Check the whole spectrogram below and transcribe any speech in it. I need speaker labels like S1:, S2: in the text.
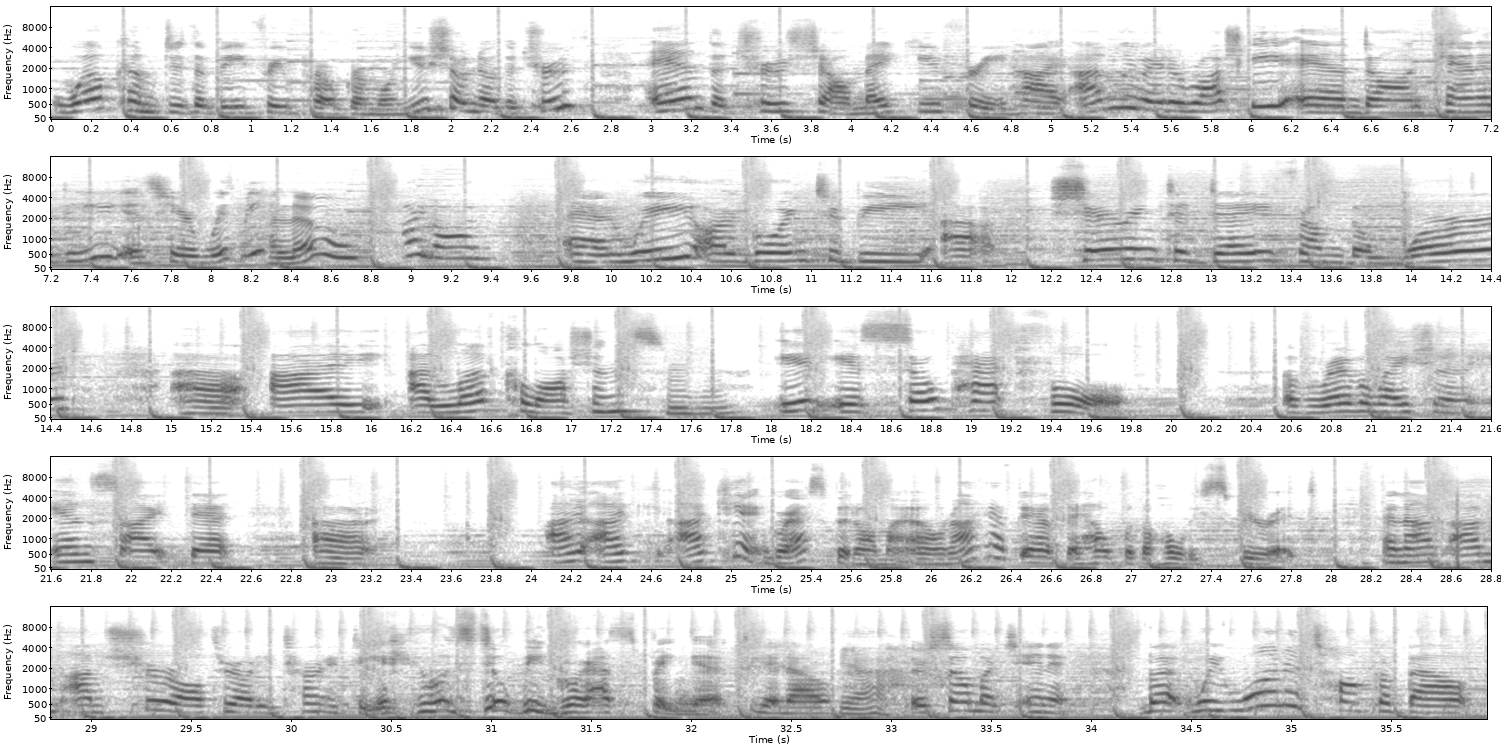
S1: Welcome to the Be Free program where you shall know the truth and the truth shall make you free. Hi, I'm Loretta Roschke and Dawn Kennedy is here with me.
S2: Hello.
S1: Hi, Dawn. And we are going to be uh, sharing today from the Word. Uh, I, I love Colossians. Mm-hmm. It is so packed full of revelation and insight that uh, I, I, I can't grasp it on my own. I have to have the help of the Holy Spirit and I'm, I'm, I'm sure all throughout eternity you will still be grasping it you know?
S2: Yeah.
S1: There's so much in it. But we want to talk about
